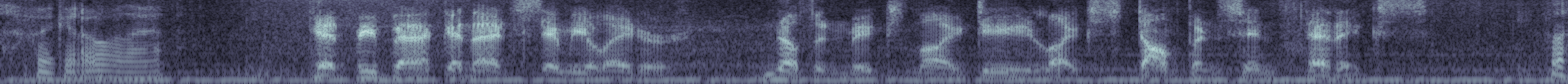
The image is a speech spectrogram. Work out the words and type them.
How can we get over that? Get me back in that simulator. Nothing makes my day like stomping synthetics.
